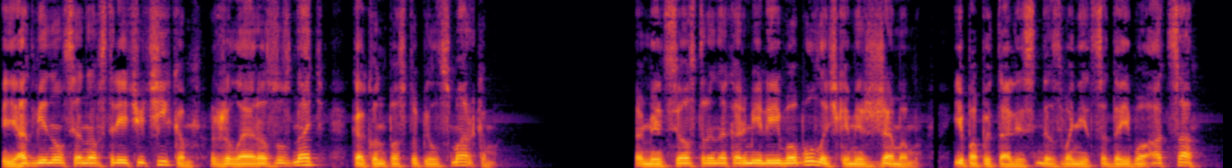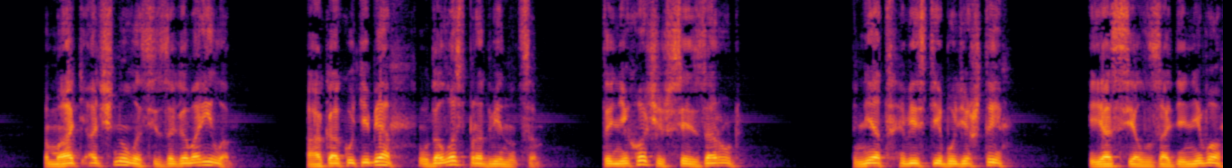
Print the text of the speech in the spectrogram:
Я двинулся навстречу Чикам, желая разузнать, как он поступил с Марком. Медсестры накормили его булочками с джемом и попытались дозвониться до его отца. Мать очнулась и заговорила. «А как у тебя? Удалось продвинуться? Ты не хочешь сесть за руль?» «Нет, вести будешь ты». Я сел сзади него.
